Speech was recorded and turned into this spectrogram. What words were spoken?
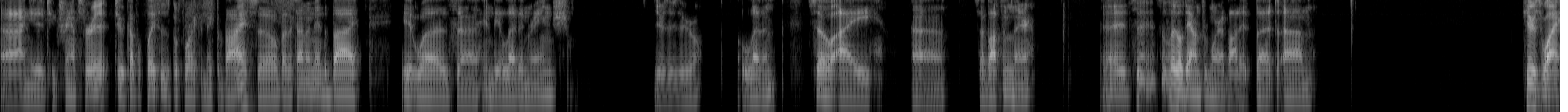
Uh, I needed to transfer it to a couple places before I could make the buy. So by the time I made the buy, it was uh, in the 11 range, 000, 11. So I uh, so I bought some there. Uh, it's a, it's a little down from where I bought it, but um, here's why.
